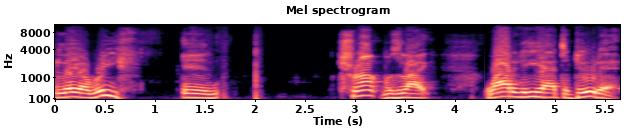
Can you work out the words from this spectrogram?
lay a wreath. And Trump was like, why did he have to do that?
